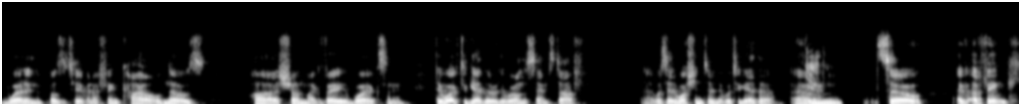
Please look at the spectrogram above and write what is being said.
well in the positive, and I think Kyle knows how Sean McVay works, and they work together. They were on the same staff. Uh, was it Washington? They were together. Um, So I, I think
